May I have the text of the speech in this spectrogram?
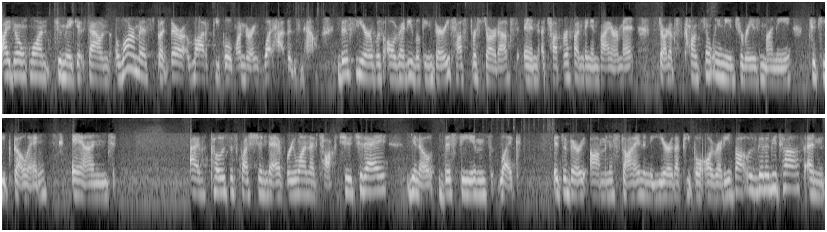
I don't want to make it sound alarmist, but there are a lot of people wondering what happens now. This year was already looking very tough for startups in a tougher funding environment. Startups constantly need to raise money to keep going, and I've posed this question to everyone I've talked to today. You know, this seems like it's a very ominous sign in a year that people already thought was going to be tough, and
